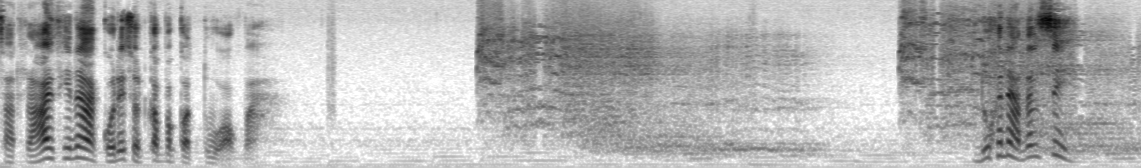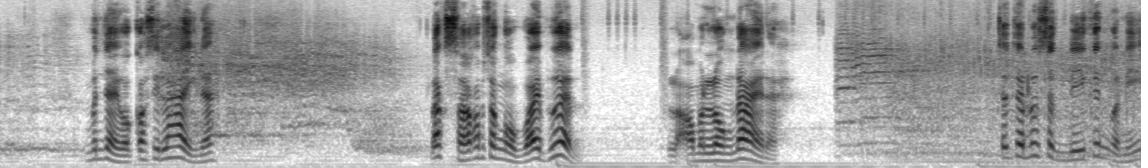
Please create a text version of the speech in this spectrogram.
สัตว์ร้ายที่น่ากลัวที่สุดก็ปรากฏตัวออกมาดูขนาดนั้นสิ มันใหญ่กว่ากอซิล่าอีกนะ รักษาความสงบไว้เพื่อน เราเอามันลงได้นะฉันจะรู้สึกดีขึ้นกว่านี้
